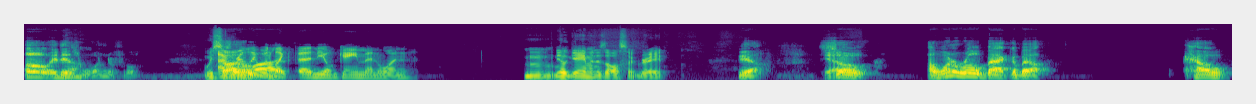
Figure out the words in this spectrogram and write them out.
Oh, it is Yeah. wonderful. We saw I it really would like the Neil Gaiman one. Hmm, Neil Gaiman is also great. Yeah. Yeah. So I want to roll back about how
